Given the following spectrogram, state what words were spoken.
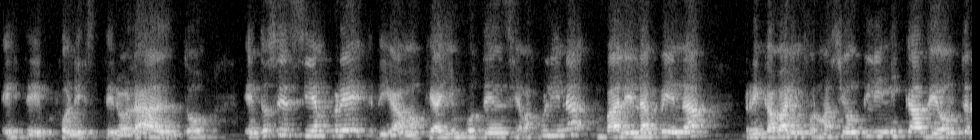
este, colesterol alto. Entonces siempre, digamos, que hay impotencia masculina, vale la pena recabar información clínica de otros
